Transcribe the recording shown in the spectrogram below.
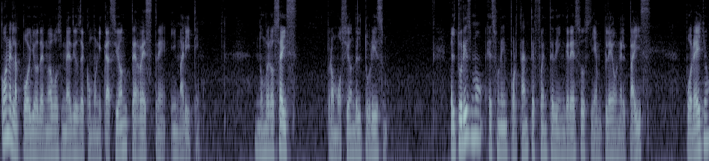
con el apoyo de nuevos medios de comunicación terrestre y marítimo. Número 6. Promoción del turismo. El turismo es una importante fuente de ingresos y empleo en el país. Por ello,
